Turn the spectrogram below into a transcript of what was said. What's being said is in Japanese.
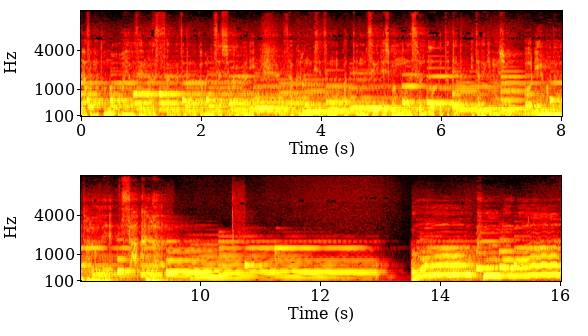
皆様どうもおはようございます。3月の半ばに差し掛かり桜の季節もあっという間に過ぎてしまうもの。ですそれでは歌っていただきましょう。森山直太朗で桜。僕らは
